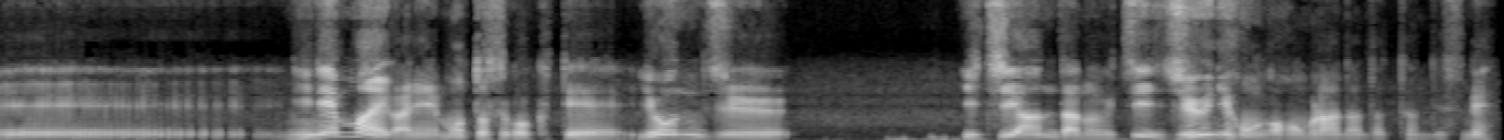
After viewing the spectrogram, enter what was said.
えー、2年前がね、もっとすごくて、1安打のうち12本がホームランだったんですね。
